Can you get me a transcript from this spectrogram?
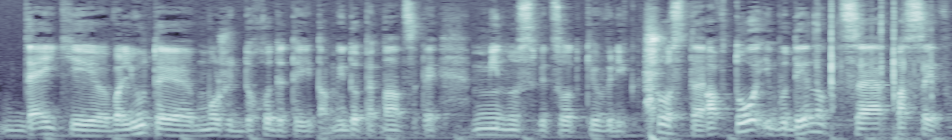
деякі валюти можуть доходити і там і до 15 мінус відсотків в рік. Шосте авто і будинок це пасив.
